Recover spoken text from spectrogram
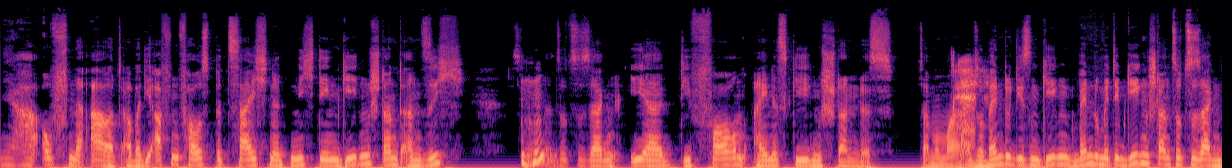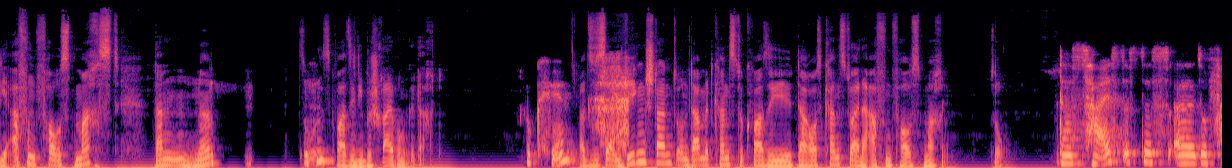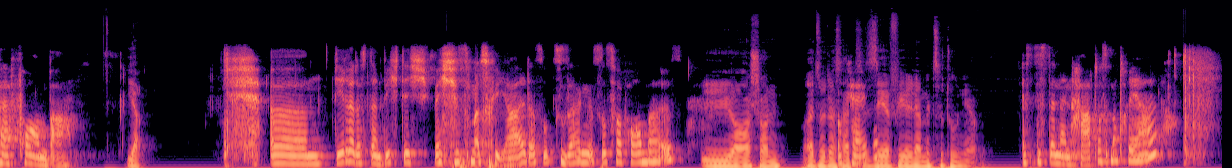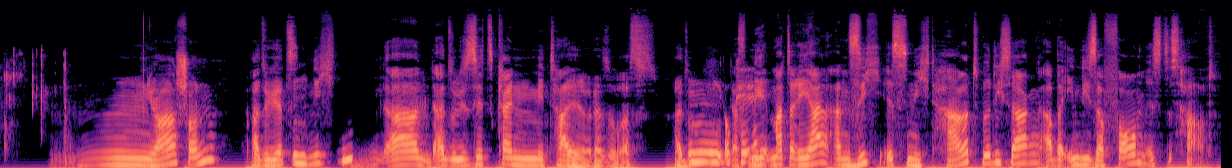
Ja, auf eine Art. Aber die Affenfaust bezeichnet nicht den Gegenstand an sich, sondern sozusagen eher die Form eines Gegenstandes. Sagen wir mal. Also wenn du diesen Gegen, wenn du mit dem Gegenstand sozusagen die Affenfaust machst, dann, ne? So Mhm. ist quasi die Beschreibung gedacht. Okay. Also es ist ein Gegenstand und damit kannst du quasi, daraus kannst du eine Affenfaust machen. So. Das heißt, ist es also verformbar? Ja. Ähm, wäre das dann wichtig, welches Material das sozusagen ist, das verformbar ist? Ja, schon. Also das Okay. hat sehr viel damit zu tun, ja. Ist es denn ein hartes Material? Mm, Ja, schon. Also jetzt Mhm. nicht, also es ist jetzt kein Metall oder sowas. Also Mm, das okay. Me- Material an sich ist nicht hart, würde ich sagen, aber in dieser Form ist es hart.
